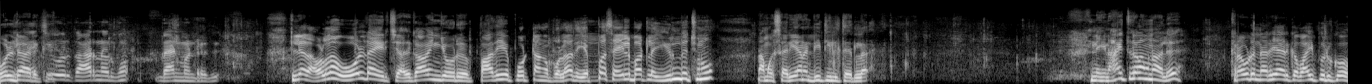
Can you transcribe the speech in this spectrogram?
ஓல்டாக இருக்குது ஒரு காரணம் இருக்கும் பேன் பண்ணுறது இல்லை அது அவ்வளோதான் ஓல்ட் ஆயிருச்சு. அதுக்காக இங்கே ஒரு பாதையை போட்டாங்க போல். அது எப்போ செயல்பாட்டில் இருந்துச்சுன்னு நமக்கு சரியான டீட்டெயில் தெரில இன்னைக்கு ஞாயிற்றுக்கிழமை நாள். க்ரௌடு நிறையா இருக்க வாய்ப்பு இருக்கோ?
